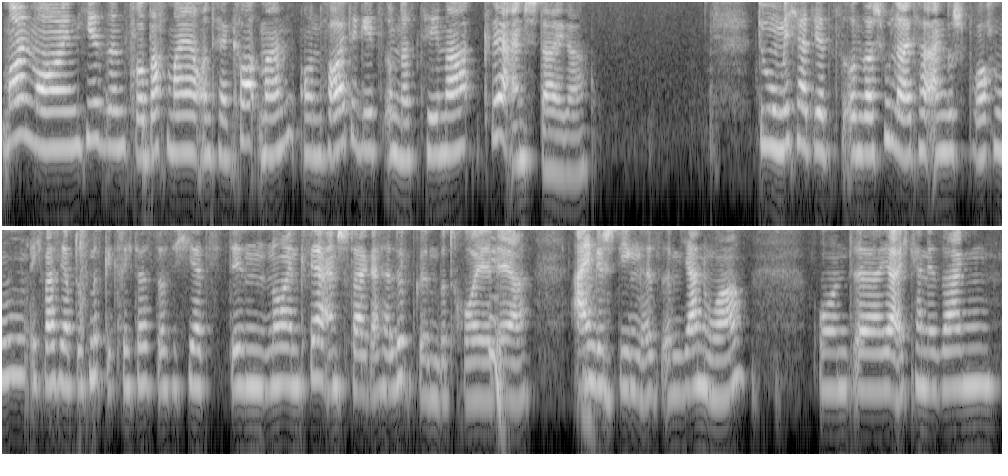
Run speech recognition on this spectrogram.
Moin Moin, hier sind Frau Bachmeier und Herr Krautmann und heute geht es um das Thema Quereinsteiger. Du, mich hat jetzt unser Schulleiter angesprochen, ich weiß nicht, ob du es mitgekriegt hast, dass ich jetzt den neuen Quereinsteiger, Herr Lübgen, betreue, der eingestiegen ist im Januar. Und äh, ja, ich kann dir sagen,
